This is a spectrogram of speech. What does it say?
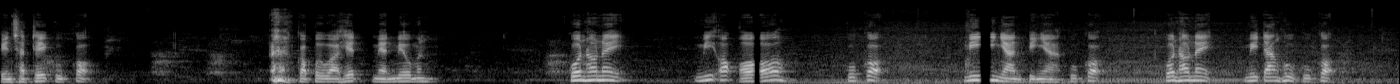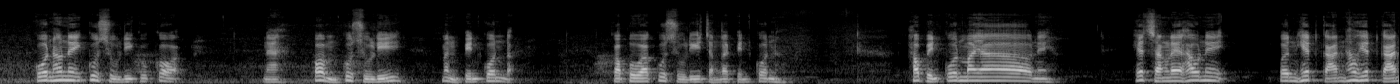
เป็นชัดเทกูก็ก็เปิดว่าเฮ็ดแมนเมลมันกวนเฮาในมีออกอ๋อกูก็มีญาณปัญญากูก็กวนเฮาในมีตังหูกูก็กวนเฮาในกุสุลีกูก็นะพ้อมกุสุลีมันเป็นก้นดอกก็เปิดว่ากุสุลีจังไดเป็นก้นเฮาเป็นก้นมายาวนี่เฮ็ดสังแลเฮาในเปิ้นเฮ็ดการเฮาเฮ็ดการ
